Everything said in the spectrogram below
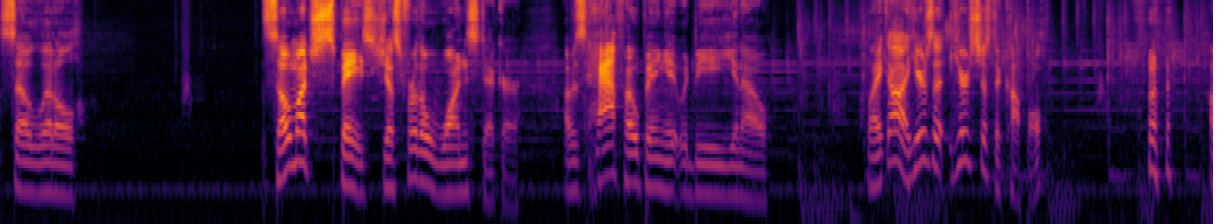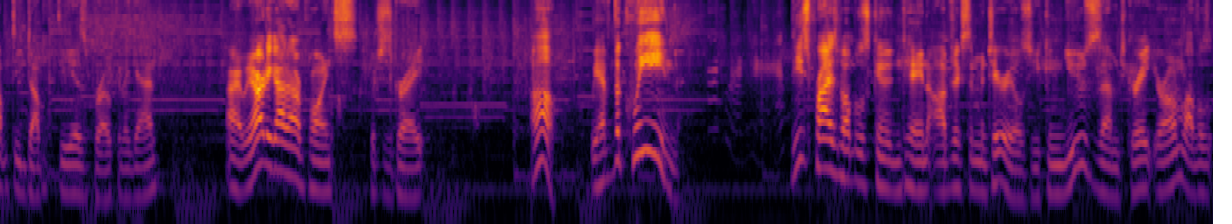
So little. So much space just for the one sticker. I was half hoping it would be, you know, like, oh, here's a here's just a couple. Humpty Dumpty is broken again. All right, we already got our points, which is great. Oh, we have the queen. These prize bubbles can contain objects and materials. You can use them to create your own levels,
